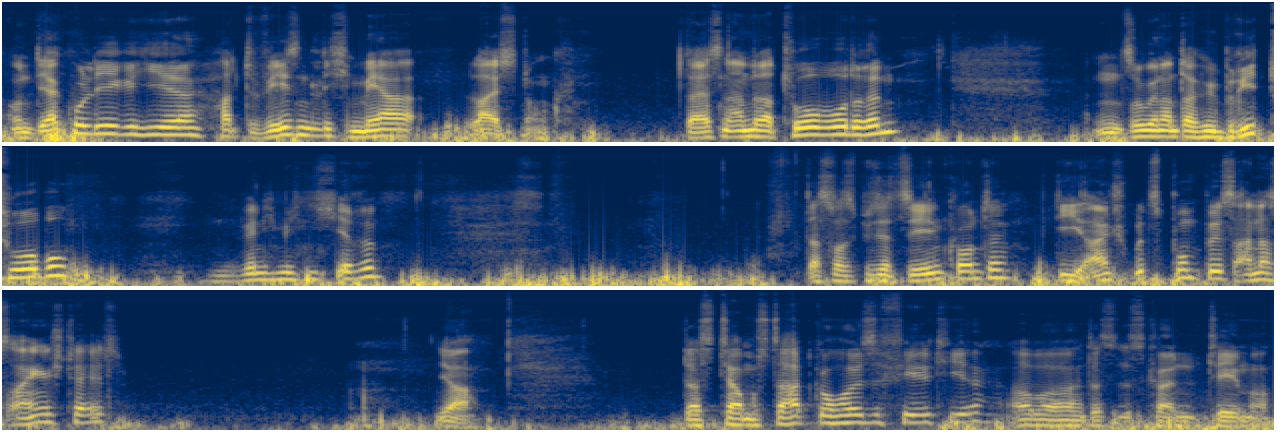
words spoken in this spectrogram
Und der Kollege hier hat wesentlich mehr Leistung. Da ist ein anderer Turbo drin. Ein sogenannter Hybrid-Turbo, wenn ich mich nicht irre. Das, was ich bis jetzt sehen konnte. Die Einspritzpumpe ist anders eingestellt. Ja, das Thermostatgehäuse fehlt hier, aber das ist kein Thema.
